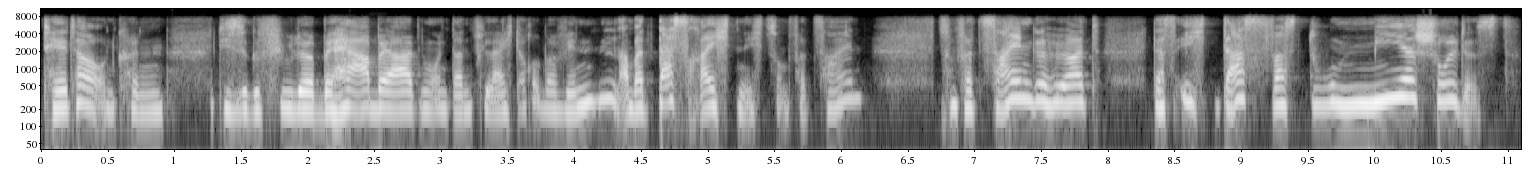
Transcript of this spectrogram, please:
Täter und können diese Gefühle beherbergen und dann vielleicht auch überwinden. Aber das reicht nicht zum Verzeihen. Zum Verzeihen gehört, dass ich das, was du mir schuldest,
